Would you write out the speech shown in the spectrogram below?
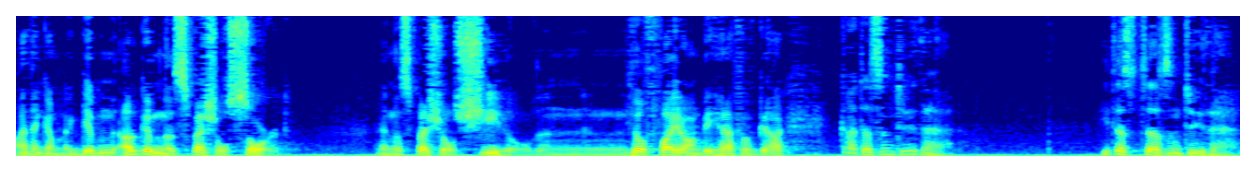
I think I'm going to give him. I'll give him the special sword and the special shield, and, and he'll fight on behalf of God. God doesn't do that. He just doesn't do that.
